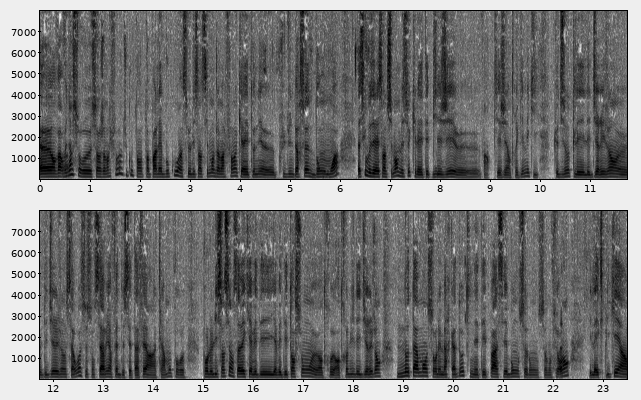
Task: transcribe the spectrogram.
Euh, on va revenir sur, euh, sur Jean-Marc Furlan. Du coup, t'en, en parlais beaucoup, hein, ce licenciement de Jean-Marc Furlan qui a étonné euh, plus d'une personne, dont mm. moi. Est-ce que vous avez le sentiment, messieurs, qu'il a été piégé, enfin piégé entre guillemets, qui, que disons que les, les dirigeants, les dirigeants au Serrois se sont servis en fait de cette affaire hein, clairement pour pour le licencier. On savait qu'il y avait des tensions entre entre lui et les dirigeants, notamment sur le mercato qui n'était pas assez bon selon Furlan. Il a expliqué hein,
